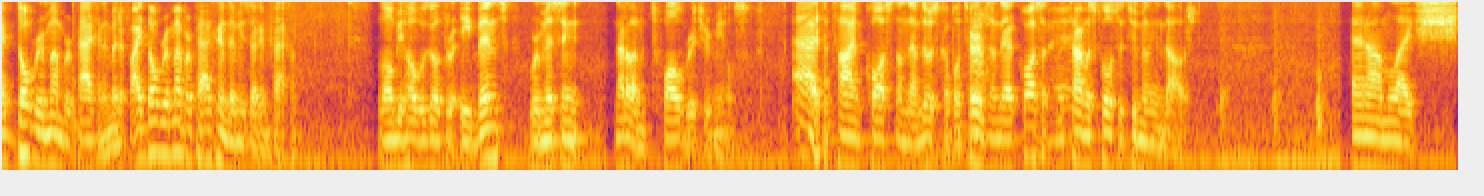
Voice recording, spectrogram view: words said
I don't remember packing them. And if I don't remember packing them, that means I didn't pack them. Lo and behold, we go through eight bins. We're missing not 11, 12 Richard Milles. Ah, at the time, cost on them, there was a couple of terms in there. Cost at the time was close to $2 million. And I'm like, shit.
